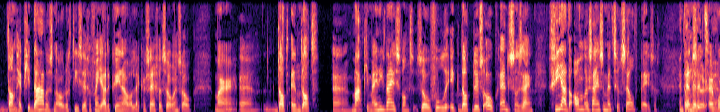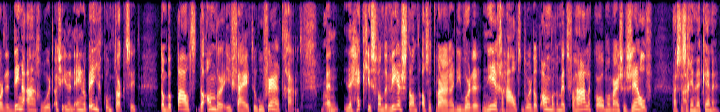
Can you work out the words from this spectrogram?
dan heb je daders nodig die zeggen van ja, dat kun je nou wel lekker zeggen, zo en zo. Maar dat en dat uh, maak je mij niet wijs, want zo voelde ik dat dus ook. Hè? Dus dan zijn via de ander zijn ze met zichzelf bezig. En, dat en werkt, er, er ja. worden dingen aangeroerd. Als je in een één-op-één contact zit, dan bepaalt de ander in feite hoe ver het gaat. Maar... En de hekjes van de weerstand, als het ware, die worden neergehaald... doordat anderen met verhalen komen waar ze zelf... Waar ze zich in herkennen.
